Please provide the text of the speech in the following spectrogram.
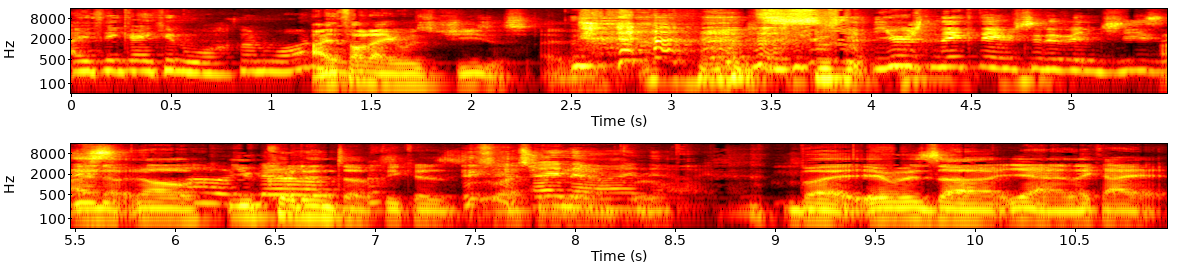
I think I can walk on water. I thought I was Jesus. I think. your nickname should have been Jesus. I know. No, Oh, you no. couldn't have because Celestial I know, I know. But it was uh yeah, like I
